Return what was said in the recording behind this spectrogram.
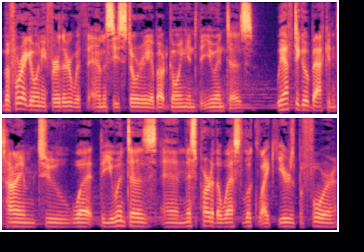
Before I go any further with Amasi's story about going into the Uintas, we have to go back in time to what the Uintas and this part of the West looked like years before.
